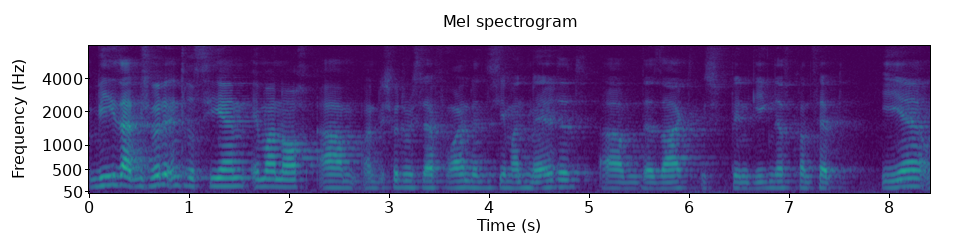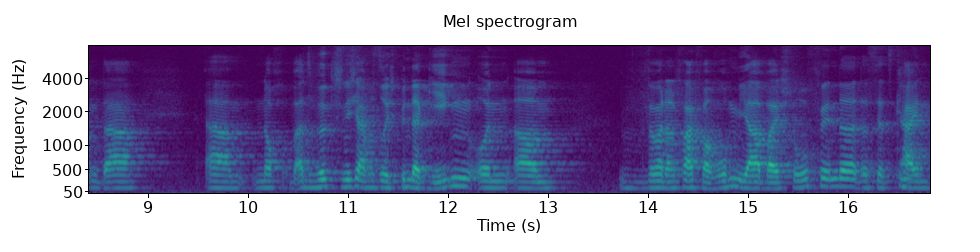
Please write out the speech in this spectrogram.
wie gesagt, mich würde interessieren immer noch, ähm, und ich würde mich sehr freuen, wenn sich jemand meldet, ähm, der sagt, ich bin gegen das Konzept Ehe und da ähm, noch, also wirklich nicht einfach so, ich bin dagegen und ähm, wenn man dann fragt, warum, ja, weil ich doof finde, das ist jetzt kein,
